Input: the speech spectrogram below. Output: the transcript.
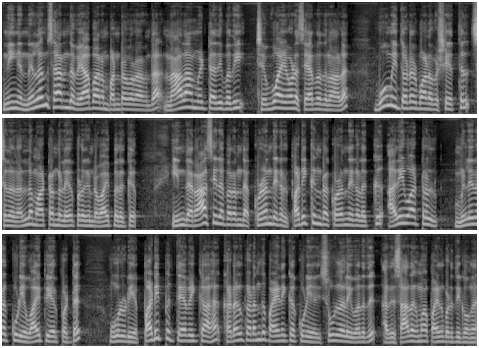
நீங்கள் நிலம் சார்ந்த வியாபாரம் பண்ணுறவராக இருந்தால் நாலாம் வீட்டு அதிபதி செவ்வாயோடு சேர்றதுனால பூமி தொடர்பான விஷயத்தில் சில நல்ல மாற்றங்கள் ஏற்படுகின்ற வாய்ப்பு இருக்குது இந்த ராசியில் பிறந்த குழந்தைகள் படிக்கின்ற குழந்தைகளுக்கு அறிவாற்றல் மிளிரக்கூடிய வாய்ப்பு ஏற்பட்டு உங்களுடைய படிப்பு தேவைக்காக கடல் கடந்து பயணிக்கக்கூடிய சூழ்நிலை வருது. அதை சாதகமாக பயன்படுத்திக்கோங்க.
